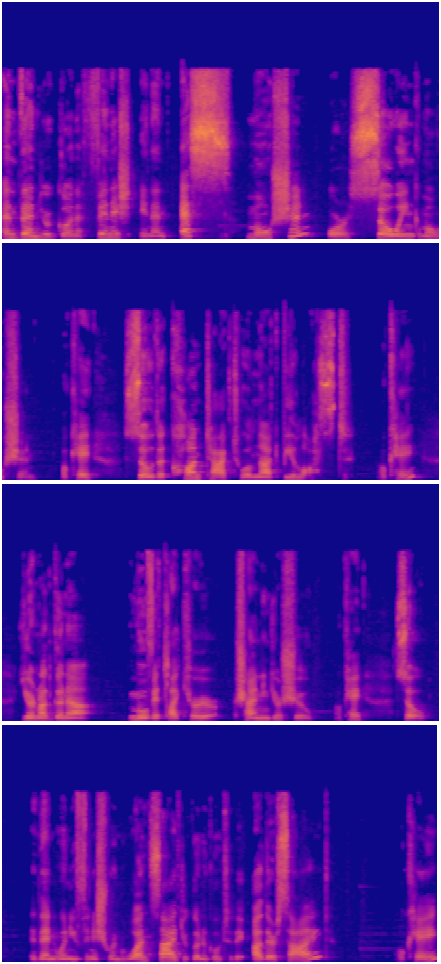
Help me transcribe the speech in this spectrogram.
And then you're gonna finish in an S motion or sewing motion, okay? So the contact will not be lost, okay? You're not gonna move it like you're shining your shoe, okay? So then when you finish on one side, you're to go to the other side. Okay?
